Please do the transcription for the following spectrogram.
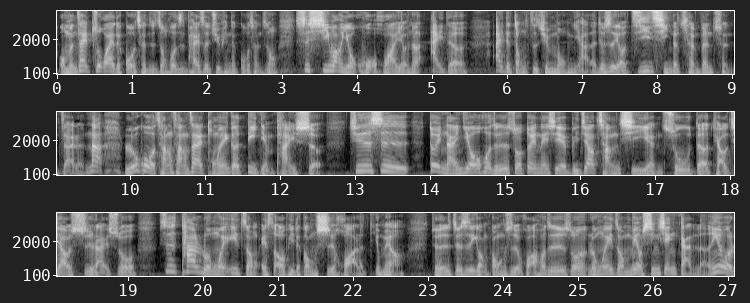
我们在做爱的过程之中，或者是拍摄剧片的过程之中，是希望有火花，有那个爱的爱的种子去萌芽了，就是有激情的成分存在了。那如果常常在同一个地点拍摄，其实是对男优，或者是说对那些比较长期演出的调教师来说，是它沦为一种 SOP 的公式化了，有没有？就是这是一种公式化，或者是说沦为一种没有新鲜感了。因为我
